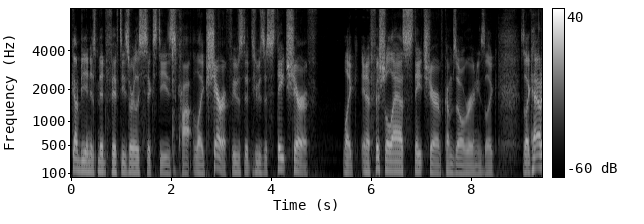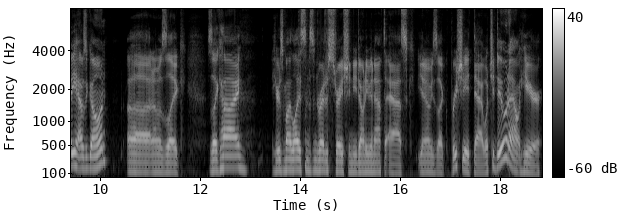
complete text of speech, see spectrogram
got to be in his mid 50s, early 60s, co- like sheriff. He was the, he was a state sheriff, like an official ass state sheriff comes over and he's like, he's like, howdy, how's it going? Uh, and I was like, he's like, hi, here's my license and registration. You don't even have to ask. You know, he's like, appreciate that. What you doing out here?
